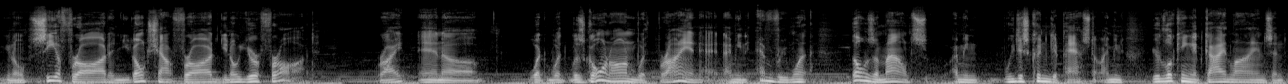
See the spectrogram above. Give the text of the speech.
you know see a fraud and you don't shout fraud you know you're a fraud right? And uh what what was going on with Brian I mean everyone those amounts I mean we just couldn't get past them. I mean you're looking at guidelines and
